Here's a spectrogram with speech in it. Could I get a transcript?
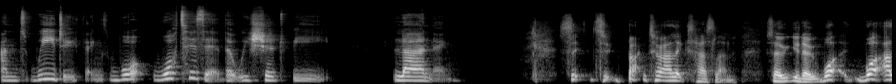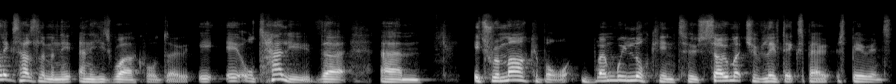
and we do things. What what is it that we should be learning so, so back to Alex Haslam. So you know what what Alex Haslam and, and his work will do. It, it will tell you that um, it's remarkable when we look into so much of lived experience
